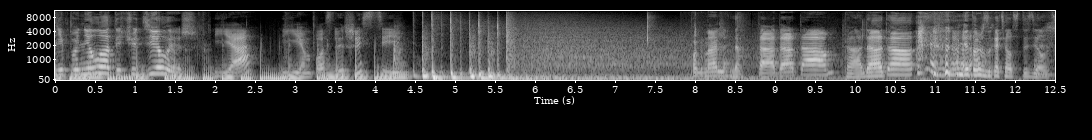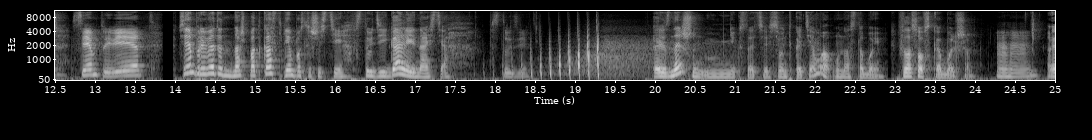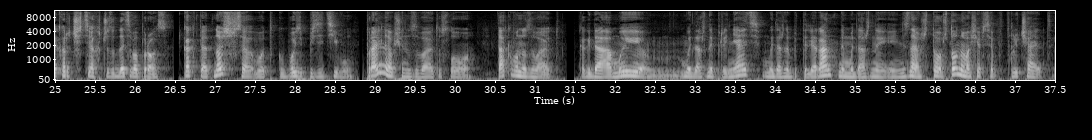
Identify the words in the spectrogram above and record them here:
Не поняла, ты что делаешь? Я ем после шести. Погнали? Да. Та-да-там. Та-да-да. Мне тоже захотелось это сделать. Всем привет. Всем привет, это наш подкаст «Ем после шести». В студии Галя и Настя. В студии. Э, Знаешь, мне, кстати, сегодня такая тема у нас с тобой, философская больше. Мгм. Я, короче, тебе хочу задать вопрос. Как ты относишься вот к бодипозитиву? Правильно я вообще называю это слово? Так его называют? Когда мы, мы должны принять, мы должны быть толерантны, мы должны, не знаю, что, что оно вообще все включает?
